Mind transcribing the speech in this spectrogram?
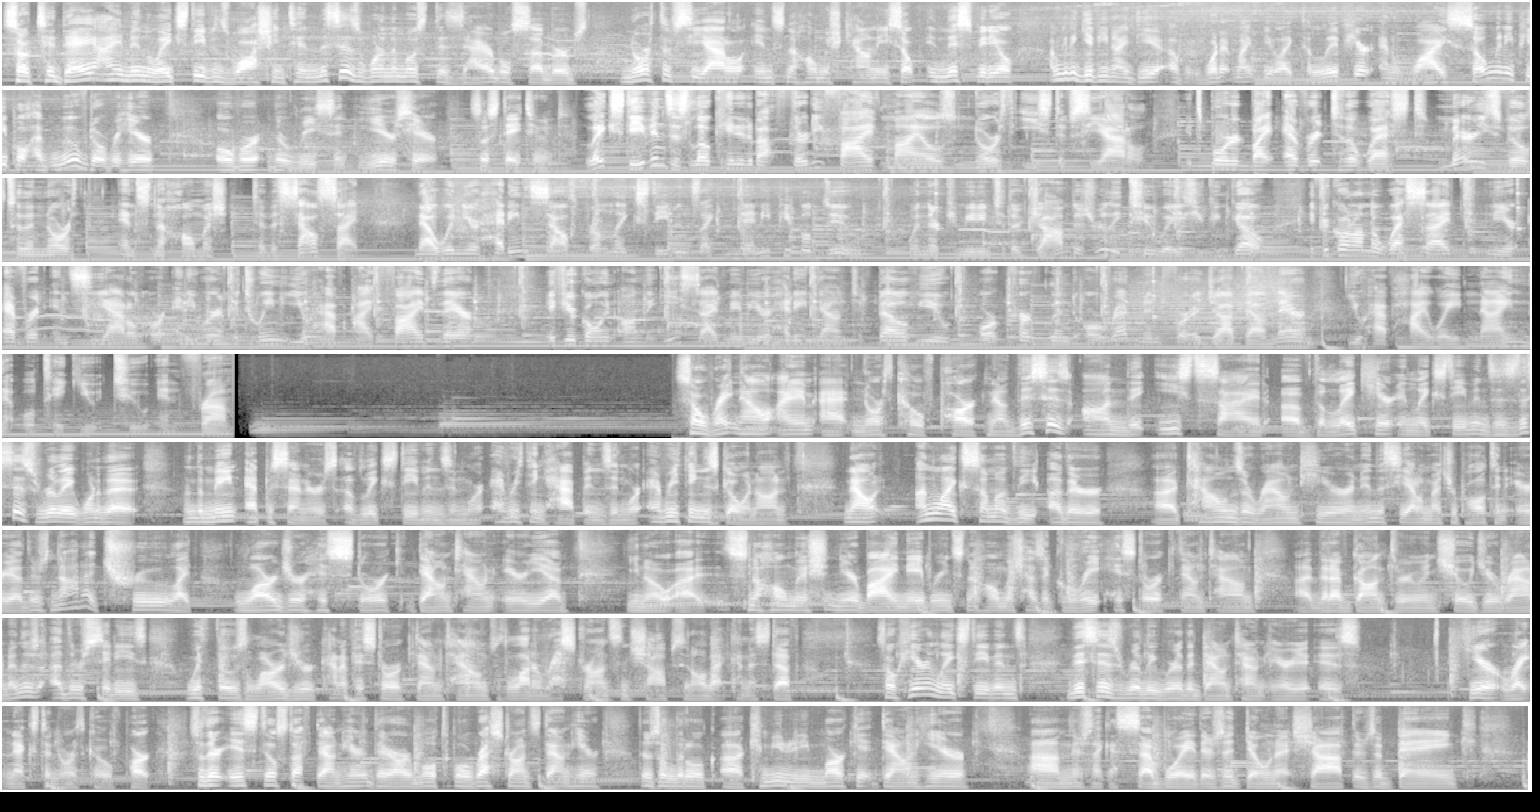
So today I am in Lake Stevens, Washington. This is one of the most desirable suburbs north of Seattle in Snohomish County. So in this video, I'm gonna give you an idea of what it might be like to live here and why so many people have moved over here over the recent years here. So stay tuned. Lake Stevens is located about 35 miles northeast of Seattle. It's bordered by Everett to the west, Marysville to the north, and Snohomish to the south side. Now, when you're heading south from Lake Stevens, like many people do when they're commuting to their job, there's really two ways you can go. If you're going on the west side near Everett and Seattle or anywhere in between, you have I 5 there. If you're going on the east side, maybe you're heading down to Bellevue or Kirkland or Redmond for a job down there, you have Highway 9 that will take you to and from. So right now I am at North Cove Park. Now this is on the east side of the lake here in Lake Stevens. Is this is really one of the one of the main epicenters of Lake Stevens and where everything happens and where everything is going on. Now, unlike some of the other uh, towns around here and in the Seattle metropolitan area, there's not a true like larger historic downtown area. You know, uh, Snohomish nearby, neighboring Snohomish has a great historic downtown uh, that I've gone through and showed you around. And there's other cities with those larger kind of historic downtowns with a lot of restaurants and shops and all that kind of stuff. So here in Lake Stevens, this is really where the downtown area is here right next to North Cove Park. So there is still stuff down here. There are multiple restaurants down here. There's a little uh, community market down here. Um, there's like a Subway, there's a donut shop, there's a bank,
